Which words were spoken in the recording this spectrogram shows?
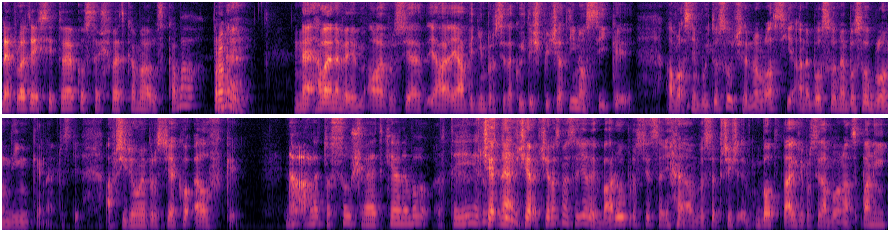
nepleteš si to jako se švédkama a ruskama? Promiň. Ne. Ne, hele, nevím, ale prostě já- já, vidím prostě takový ty špičatý nosíky a vlastně buď to jsou černovlasí, anebo jsou, nebo jsou blondýnky, ne, prostě. A přijdou mi prostě jako elfky. No ale to jsou švédky, anebo ty rusky. Včera, ne, včera, včera, jsme seděli v baru, prostě seděli, se přišli, bylo to tak, že prostě tam bylo nadspaný,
